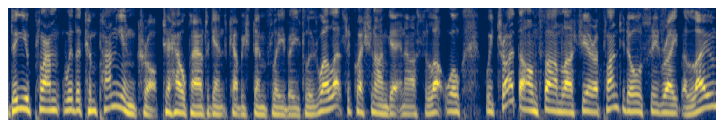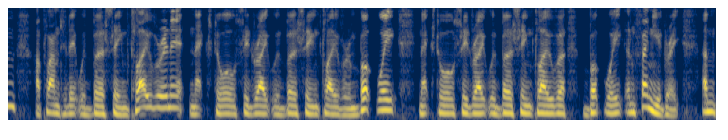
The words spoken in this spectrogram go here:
Do you plant with a companion crop to help out against cabbage stem flea beetle as well? That's a question I'm getting asked a lot. Well, we tried that on farm last year. I planted oilseed rape alone. I planted it with berseem clover in it, next to oilseed rape with berseem clover and buckwheat, next to oilseed rape with berseem clover, buckwheat, and fenugreek. And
